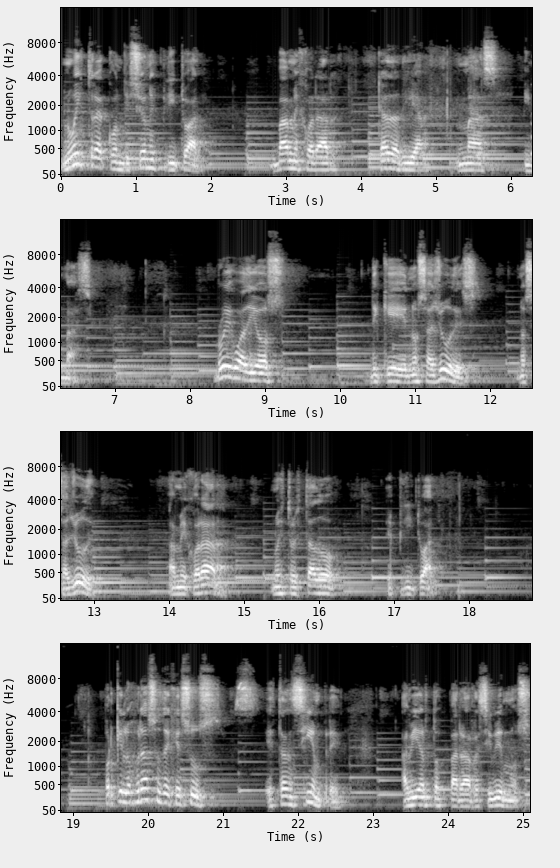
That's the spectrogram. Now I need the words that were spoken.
nuestra condición espiritual va a mejorar cada día más y más. Ruego a Dios de que nos ayudes, nos ayude a mejorar nuestro estado espiritual porque los brazos de Jesús están siempre abiertos para recibirnos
